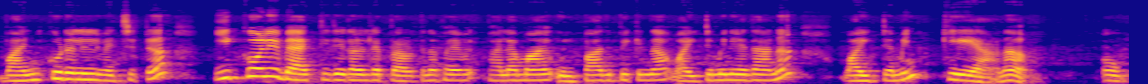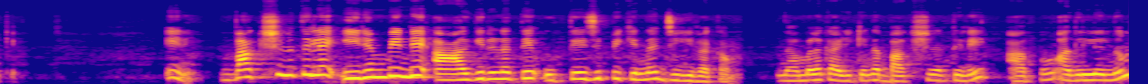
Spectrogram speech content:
വൻകുടലിൽ വെച്ചിട്ട് ഈക്കോളി ബാക്ടീരിയകളുടെ പ്രവർത്തന ഫലമായി ഉൽപ്പാദിപ്പിക്കുന്ന വൈറ്റമിൻ ഏതാണ്? വൈറ്റമിൻ കെ ആണ്. ഓക്കെ. ഇനി ഭക്ഷണത്തിലെ ഇരുമ്പിന്റെ ആകിരണത്തെ ഉത്തേജിപ്പിക്കുന്ന ജീവകം. നമ്മൾ കഴിക്കുന്ന ഭക്ഷണത്തിൽ അപ്പം അതിൽ നിന്നും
